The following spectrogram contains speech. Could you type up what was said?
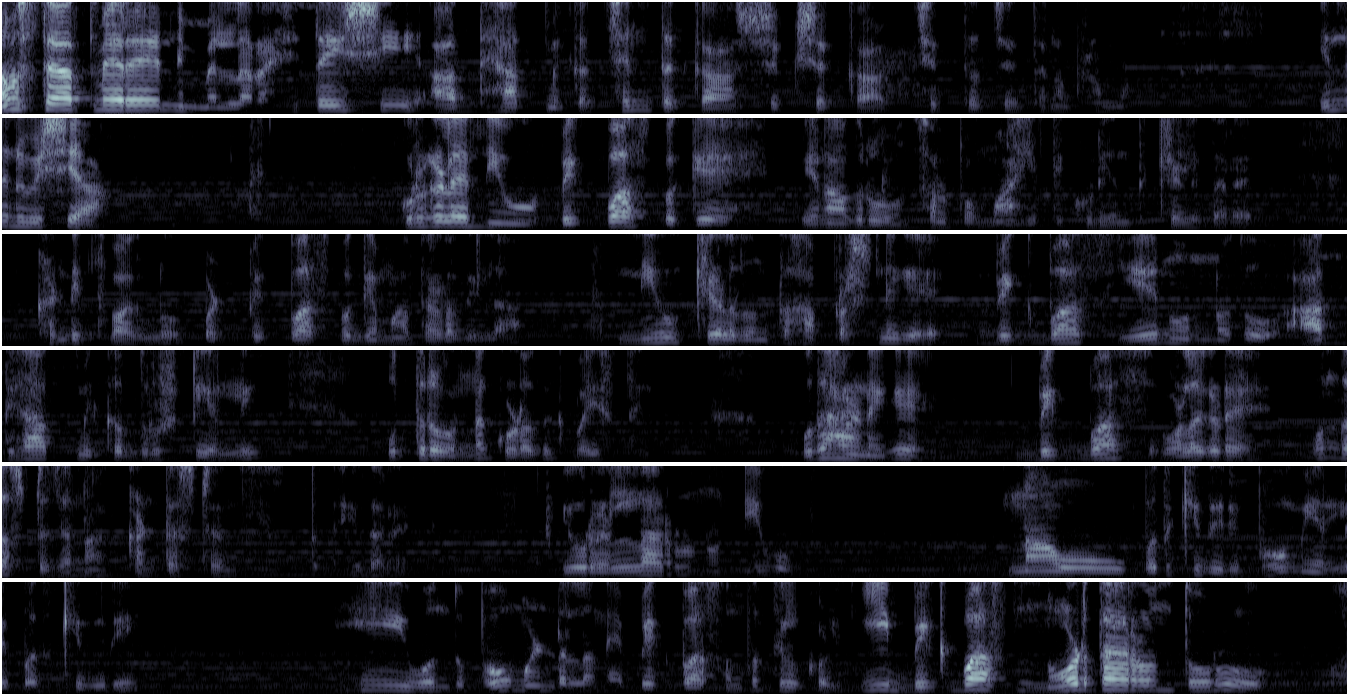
ನಮಸ್ತೆ ಆತ್ಮೇರೆ ನಿಮ್ಮೆಲ್ಲರ ಹಿತೈಷಿ, ಆಧ್ಯಾತ್ಮಿಕ ಚಿಂತಕ, ಶಿಕ್ಷಕ, ಚಿತ್ತಚೇತನ ಬ್ರಹ್ಮ. ಇಂದಿನ ವಿಷಯ, ಗುರುಗಳೇ, ನೀವು ಬಿಗ್ ಬಾಸ್ ಬಗ್ಗೆ ಏನಾದರೂ ಒಂದು ಸ್ವಲ್ಪ ಮಾಹಿತಿ ಕೊಡಿ ಅಂತ ಕೇಳಿದ್ದಾರೆ. ಖಂಡಿತವಾಗ್ಲೂ ಬಟ್ ಬಿಗ್ ಬಾಸ್ ಬಗ್ಗೆ ಮಾತಾಡೋದಿಲ್ಲ. ನೀವು ಕೇಳಿದಂತಹ ಪ್ರಶ್ನೆಗೆ ಬಿಗ್ ಬಾಸ್ ಏನು ಅನ್ನೋದು ಆಧ್ಯಾತ್ಮಿಕ ದೃಷ್ಟಿಯಲ್ಲಿ ಉತ್ತರವನ್ನು ಕೊಡೋದಕ್ಕೆ ಬಯಸ್ತೀನಿ. ಉದಾಹರಣೆಗೆ ಬಿಗ್ ಬಾಸ್ ಒಳಗಡೆ ಒಂದಷ್ಟು ಜನ ಕಂಟೆಸ್ಟೆಂಟ್ಸ್ ಇದ್ದಾರೆ. ಇವರೆಲ್ಲರೂ ನೀವು, ನಾವು ಬದುಕಿದ್ದೀರಿ, ಭೂಮಿಯಲ್ಲಿ ಬದುಕಿದ್ದೀರಿ. ಈ ಒಂದು ಭೂಮಂಡಲನೇ ಬಿಗ್ ಬಾಸ್ ಅಂತ ತಿಳ್ಕೊಳ್ಳಿ. ಈ ಬಿಗ್ ಬಾಸ್ ನೋಡ್ತಾ ಇರೋವಂಥವ್ರು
